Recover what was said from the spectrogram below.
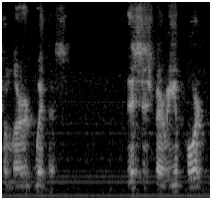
to learn with us. This is very important.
